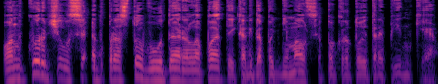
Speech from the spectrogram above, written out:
он корчился от простого удара лопатой, когда поднимался по крутой тропинке.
